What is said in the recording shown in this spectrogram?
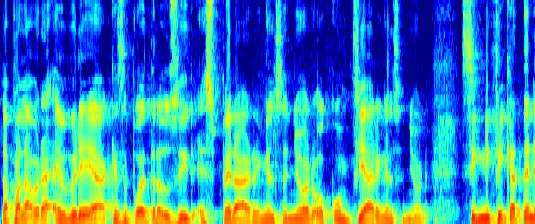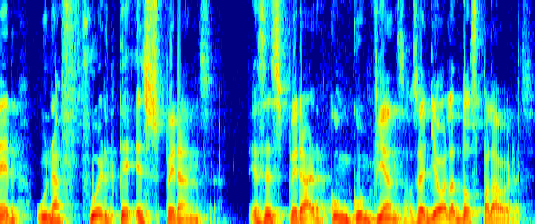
La palabra hebrea, que se puede traducir esperar en el Señor o confiar en el Señor, significa tener una fuerte esperanza. Es esperar con confianza, o sea, lleva las dos palabras.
